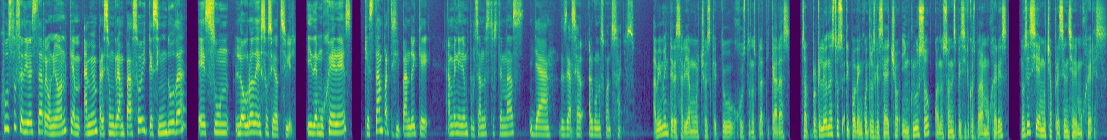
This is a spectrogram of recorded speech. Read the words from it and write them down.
justo se dio esta reunión que a mí me parece un gran paso y que sin duda es un logro de sociedad civil y de mujeres que están participando y que han venido impulsando estos temas ya desde hace algunos cuantos años. A mí me interesaría mucho es que tú justo nos platicaras, o sea, porque leo en estos tipos de encuentros que se ha hecho, incluso cuando son específicos para mujeres, no sé si hay mucha presencia de mujeres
